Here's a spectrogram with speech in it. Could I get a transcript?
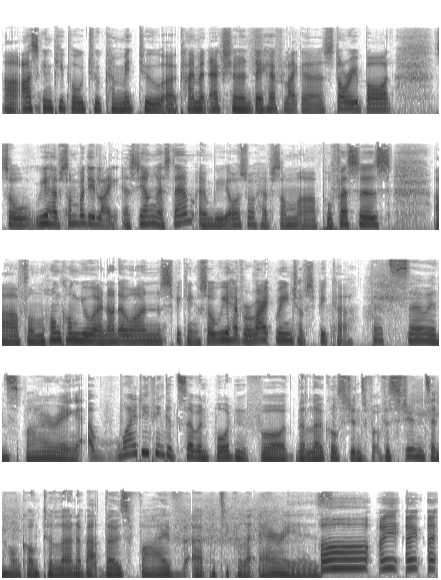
asking people to commit to climate action. They have like a storyboard. So we have somebody like as young as them, and we also have some uh, professors uh, from Hong Kong U, another one speaking. So we have a wide range of speaker. That's so inspiring. Uh, why do you think it's so important for the local students, for, for students in Hong Kong, to learn about those five uh, particular areas? Uh, I, I, I,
